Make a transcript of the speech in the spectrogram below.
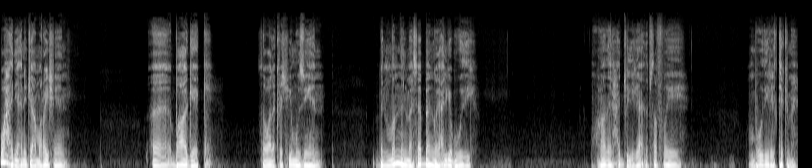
واحد يعني جاء مريشين أه باقك سوالك فشي مو زين. من ضمن المسبة نقول علي بوذي وهذا الحج اللي قاعد بصفي بوذي للتكمة.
